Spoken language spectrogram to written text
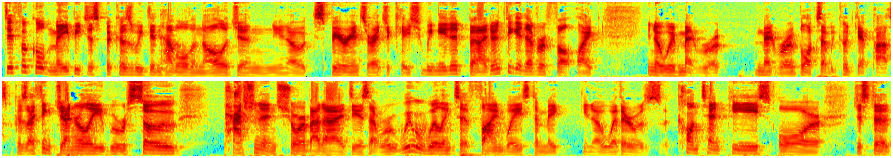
difficult maybe just because we didn't have all the knowledge and you know experience or education we needed, but I don't think it ever felt like you know we met ro- met roadblocks that we could get past because I think generally we were so passionate and sure about our ideas that we're, we were willing to find ways to make you know whether it was a content piece or just a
